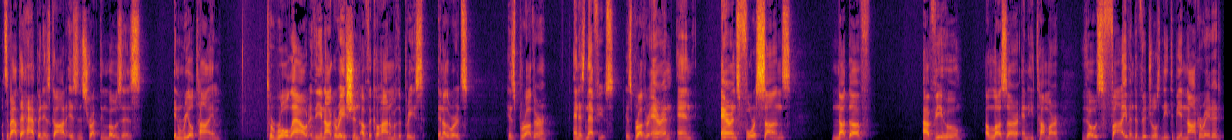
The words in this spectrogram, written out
What's about to happen is God is instructing Moses in real time to roll out the inauguration of the Kohanim of the priests. In other words, his brother and his nephews. His brother Aaron and Aaron's four sons, Nadav, Avihu, Elazar, and Itamar. Those five individuals need to be inaugurated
